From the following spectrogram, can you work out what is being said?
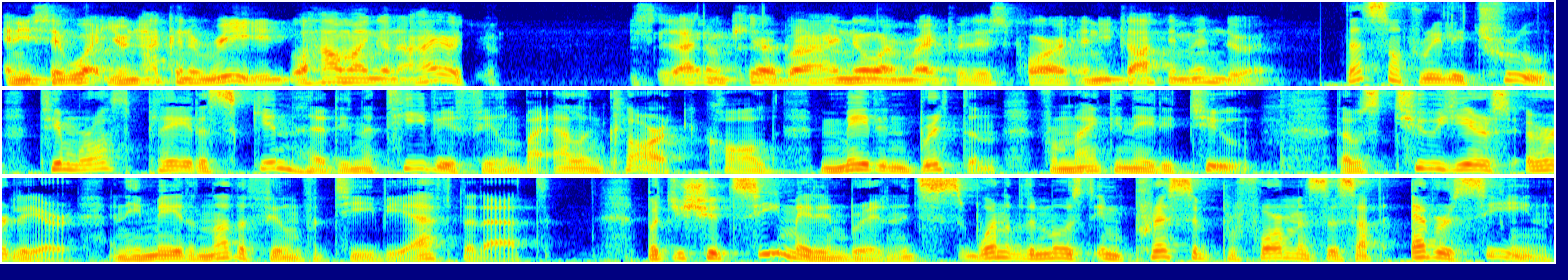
And he said, What, you're not going to read? Well, how am I going to hire you? He said, I don't care, but I know I'm right for this part. And he talked him into it. That's not really true. Tim Roth played a skinhead in a TV film by Alan Clarke called Made in Britain from 1982. That was two years earlier, and he made another film for TV after that. But you should see Made in Britain. It's one of the most impressive performances I've ever seen.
